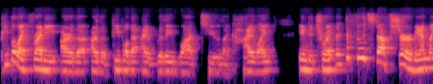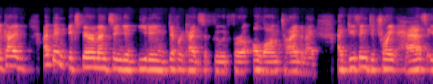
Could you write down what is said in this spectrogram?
people like Freddie are the are the people that I really want to like highlight in Detroit. Like the food stuff, sure, man. Like I've I've been experimenting and eating different kinds of food for a, a long time, and I I do think Detroit has a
